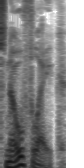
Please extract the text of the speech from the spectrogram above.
snowflake.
